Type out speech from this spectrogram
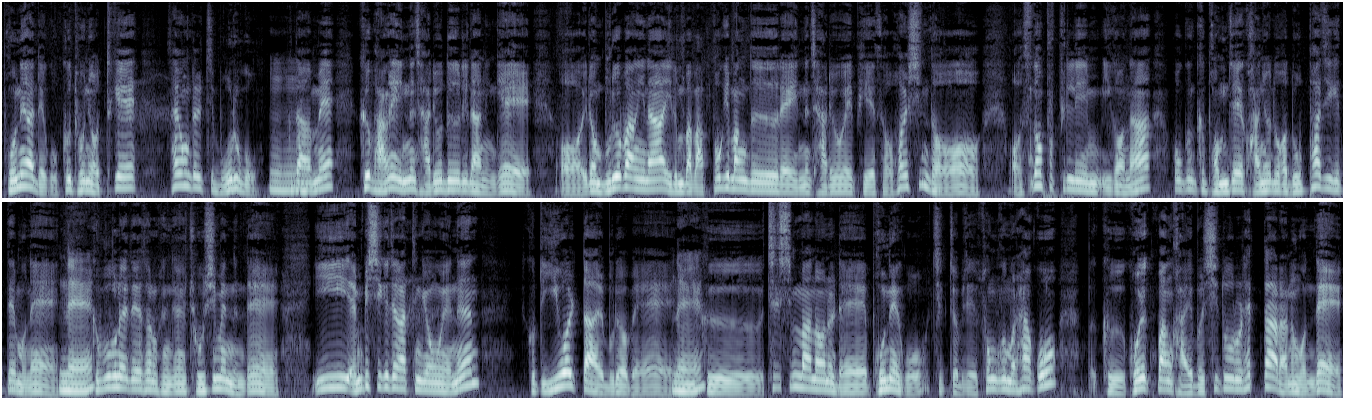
보내야 되고 그 돈이 어떻게 사용될지 모르고 음. 그다음에 그 방에 있는 자료들이라는 게 어, 이런 무료방이나 이른바 맛보기 방들에 있는 자료에 비해서 훨씬 더 어, snuff film이거나 혹은 그 범죄의 관여도가 높아지기 때문에 네. 그 부분에 대해서는 굉장히 조심했는데 이 MBC 기자 같은 경우에는 그것도 2월 달 무렵에 네. 그 70만 원을 내 보내고 직접 이제 송금을 하고 그 고액방 가입을 시도를 했다라는 건데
